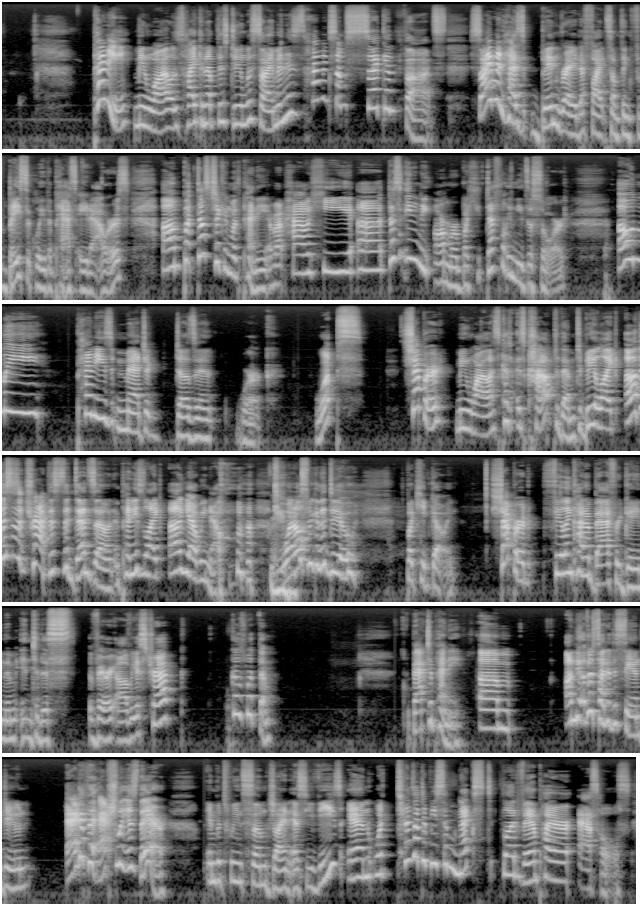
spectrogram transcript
Penny, meanwhile, is hiking up this dune with Simon, is having some second thoughts. Simon has been ready to fight something for basically the past eight hours, um, but does check in with Penny about how he uh, doesn't need any armor, but he definitely needs a sword. Only Penny's magic doesn't work. Whoops. Shepard, meanwhile, has, has caught up to them to be like, oh, this is a trap. This is a dead zone. And Penny's like, oh, yeah, we know. what else are we going to do but keep going? Shepard, feeling kind of bad for getting them into this a very obvious trap, goes with them. Back to Penny. Um, on the other side of the sand dune, Agatha actually is there in between some giant SUVs and what turns out to be some next blood vampire assholes.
